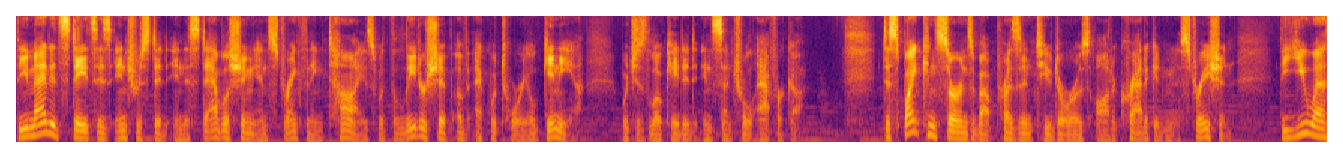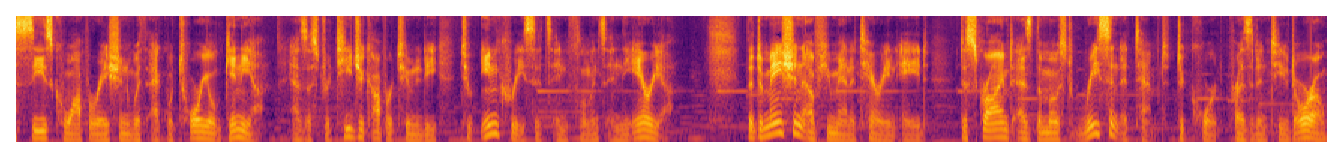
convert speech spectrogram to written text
The United States is interested in establishing and strengthening ties with the leadership of Equatorial Guinea, which is located in Central Africa. Despite concerns about President Teodoro's autocratic administration, the U.S. sees cooperation with Equatorial Guinea as a strategic opportunity to increase its influence in the area. The donation of humanitarian aid, described as the most recent attempt to court President Teodoro,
